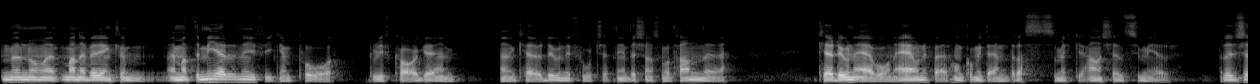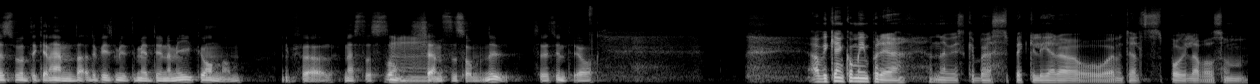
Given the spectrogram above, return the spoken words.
Men man, är väl egentligen, är man inte mer nyfiken på Griff Karga än, än Cara Dune i fortsättningen? Det känns som att han, eh, Cara Dune är vad hon är ungefär. Hon kommer inte ändras så mycket. Han känns ju mer, eller det känns som att det kan hända, det finns lite mer dynamik i honom inför nästa säsong, Mm. känns det som nu. Så vet inte jag. Ja, vi kan komma in på det när vi ska börja spekulera och eventuellt spoila vad som,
